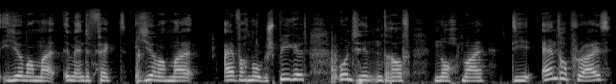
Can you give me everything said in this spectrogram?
Hier nochmal im Endeffekt, hier nochmal einfach nur gespiegelt und hinten drauf nochmal die Enterprise,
